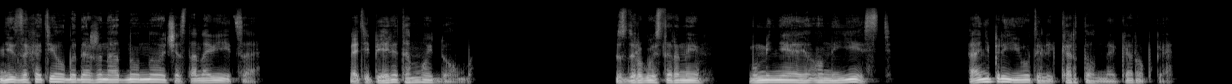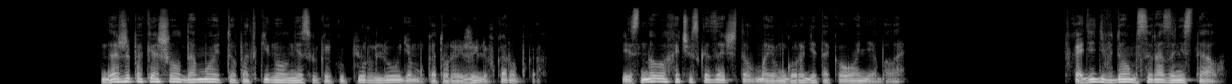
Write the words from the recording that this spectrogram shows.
не захотел бы даже на одну ночь остановиться. А теперь это мой дом. С другой стороны, у меня он есть, а не приют или картонная коробка. Даже пока шел домой, то подкинул несколько купюр людям, которые жили в коробках. И снова хочу сказать, что в моем городе такого не было. Входить в дом сразу не стал.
